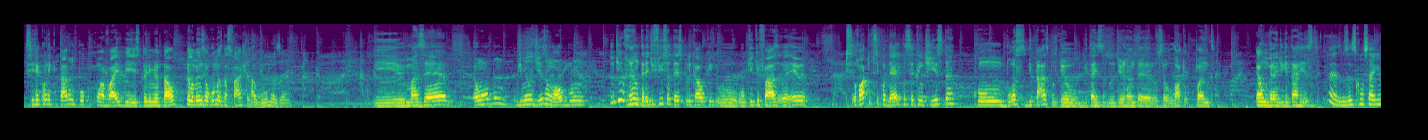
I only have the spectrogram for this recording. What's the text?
se reconectaram um pouco com a vibe experimental, pelo menos em algumas das faixas. né? Algumas, é. E, mas é, é um álbum de melodias, é um álbum do Deer Hunter. É difícil até explicar o que, o, o que, que faz. É, é rock psicodélico, setentista, com boas guitarras, porque o guitarrista do Deer Hunter, o seu Lockett Punt, é um grande guitarrista. É, às vezes conseguem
